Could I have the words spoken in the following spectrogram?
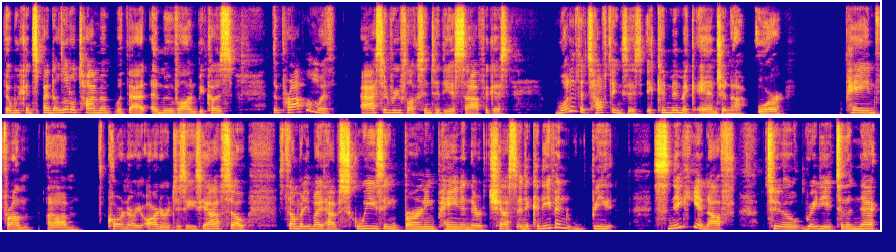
that we can spend a little time with that and move on. Because the problem with acid reflux into the esophagus one of the tough things is it can mimic angina or pain from um, coronary artery disease. Yeah. So somebody might have squeezing, burning pain in their chest, and it can even be sneaky enough to radiate to the neck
